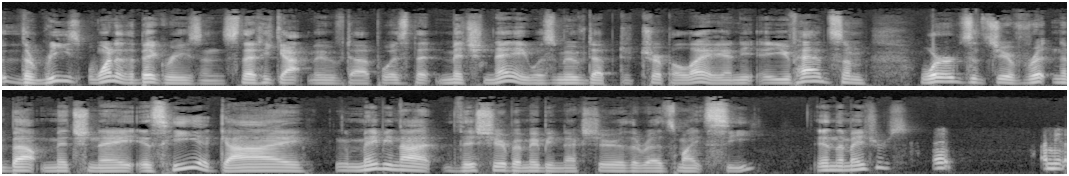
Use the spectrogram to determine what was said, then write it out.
the reason one of the big reasons that he got moved up was that Mitch Nay was moved up to AAA, and you've had some words that you've written about Mitch Nay. Is he a guy? Maybe not this year, but maybe next year the Reds might see in the majors. I mean,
